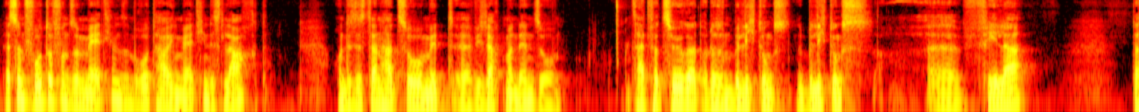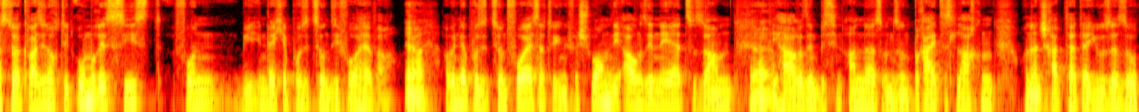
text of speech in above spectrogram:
das ist so ein Foto von so einem Mädchen, so einem rothaarigen Mädchen, das lacht. Und es ist dann halt so mit, äh, wie sagt man denn so, zeitverzögert oder so ein Belichtungs, Belichtungsfehler, äh, dass du ja quasi noch den Umriss siehst von wie in welcher Position sie vorher war. Ja. Aber in der Position vorher ist natürlich irgendwie verschwommen, die Augen sind näher zusammen, Ja, ja. die Haare sind ein bisschen anders und so ein breites Lachen. Und dann schreibt halt der User so,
